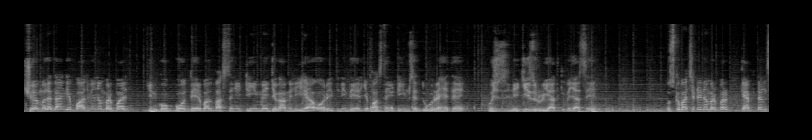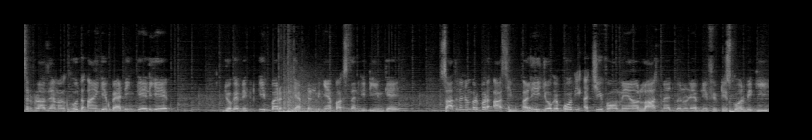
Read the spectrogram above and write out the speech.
شعیب ملک آئیں گے پانچویں نمبر پر، جن کو بہت دیر بعد پاکستانی ٹیم میں جگہ ملی ہے اور اتنی دیر یہ پاکستانی ٹیم سے دور رہے تھے، کچھ نجی ضروریات کی وجہ سے۔ اس کے بعد چھٹے نمبر پر کیپٹن سرفراز احمد خود آئیں گے بیٹنگ کے لیے، جو کہ وکٹ کیپر کیپٹن بھی ہیں پاکستان کی ٹیم کے۔ ساتویں نمبر پر آصف علی، جو کہ بہت ہی اچھی فارم میں ہیں اور لاسٹ میچ میں انہوں نے اپنی ففٹی سکور بھی کی۔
